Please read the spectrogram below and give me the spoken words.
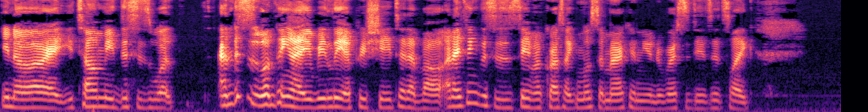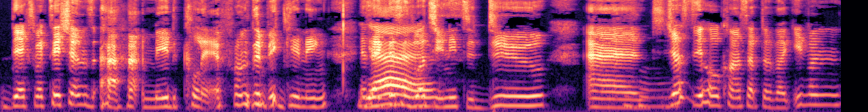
you know, all right, you tell me this is what and this is one thing I really appreciated about, and I think this is the same across like most American universities. It's like the expectations are made clear from the beginning. It's yes. like this is what you need to do, and mm-hmm. just the whole concept of like even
